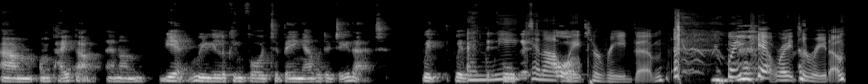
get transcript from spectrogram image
um, on paper, and I'm yeah really looking forward to being able to do that with with. And we cannot support. wait to read them. we can't wait to read them.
